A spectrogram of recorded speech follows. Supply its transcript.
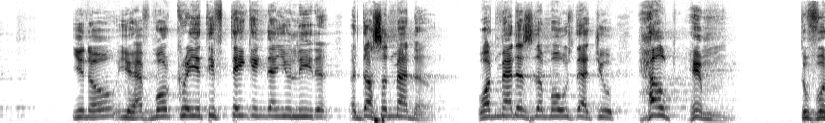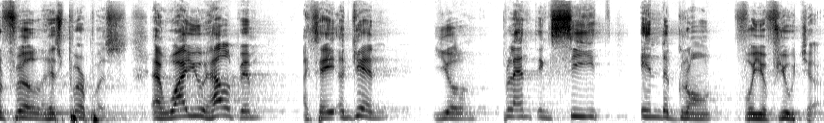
you know, you have more creative thinking than your leader. It doesn't matter. What matters the most that you help him to fulfill his purpose. And while you help him, I say again, you're planting seed in the ground for your future.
